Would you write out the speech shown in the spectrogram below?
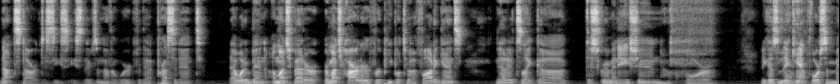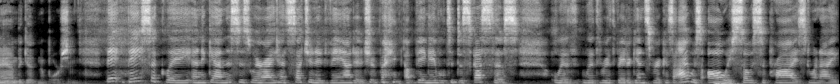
not stare decisis. There's another word for that precedent. That would have been a much better or much harder for people to have fought against. That it's like uh, discrimination or because they can't force a man to get an abortion. Ba- basically, and again, this is where I had such an advantage of being, of being able to discuss this with with Ruth Bader Ginsburg because I was always so surprised when I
